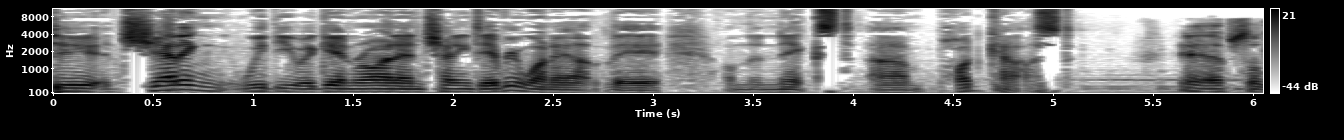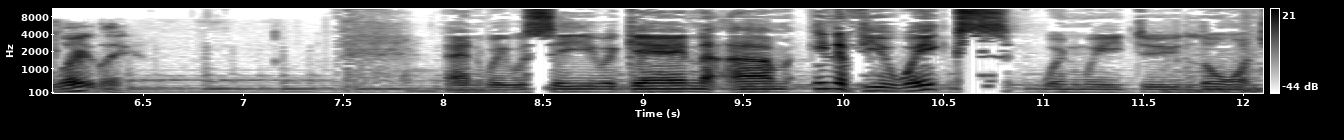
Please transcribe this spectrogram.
to chatting with you again, Ryan, and chatting to everyone out there on the next um, podcast. Yeah, absolutely. And we will see you again um, in a few weeks when we do launch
